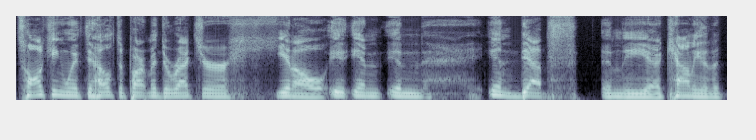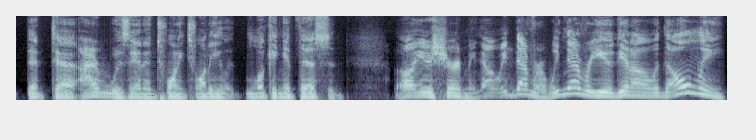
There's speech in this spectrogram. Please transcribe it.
talking with the health department director, you know, in in in depth in the uh, county that that uh, I was in in 2020, looking at this, and oh, he assured me, no, we never, we never used, you know, the only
